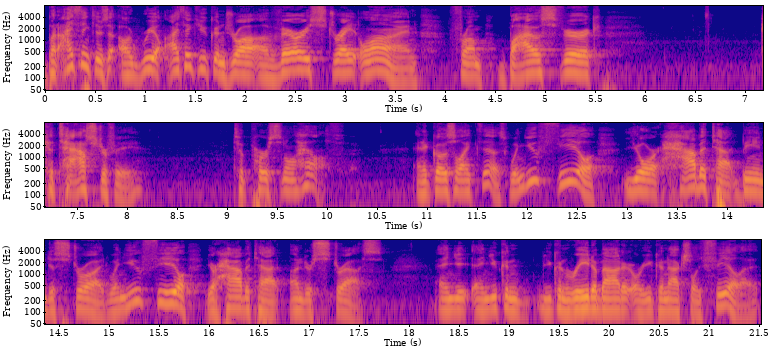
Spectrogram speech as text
But I think there's a real, I think you can draw a very straight line from biospheric catastrophe to personal health. And it goes like this. When you feel your habitat being destroyed, when you feel your habitat under stress, and you, and you, can, you can read about it or you can actually feel it,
